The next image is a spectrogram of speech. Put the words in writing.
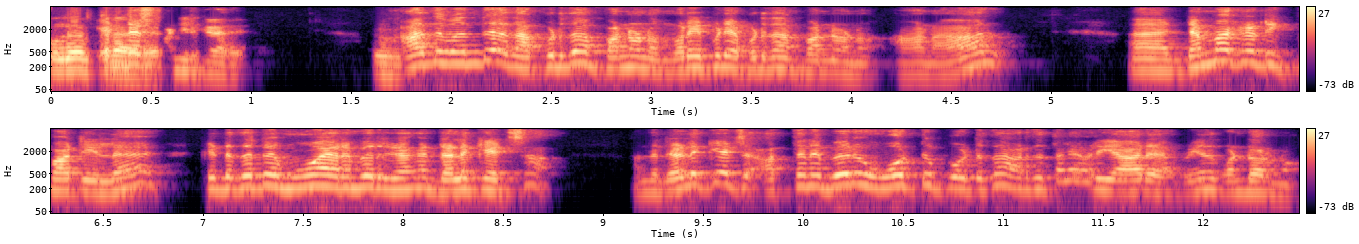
பண்ணியிருக்காரு ம். அது வந்து அது அப்படிதான் பண்ணணும். முறைப்படி அப்படிதான் பண்ணணும். ஆனால் டெமோக்ராட்டிக் பார்ட்டியில கிட்டத்தட்ட மூவாயிரம் பேர் இருக்காங்க டெலிகேட்ஸா அந்த டெலிகேட்ஸ் அத்தனை பேரும் ஓட்டு போட்டு தான் அடுத்த தலைவர் யாரு அப்படின்னு கொண்டு வரணும்.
